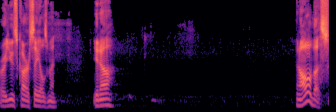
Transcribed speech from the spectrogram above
or a used car salesman, you know? And all of us,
